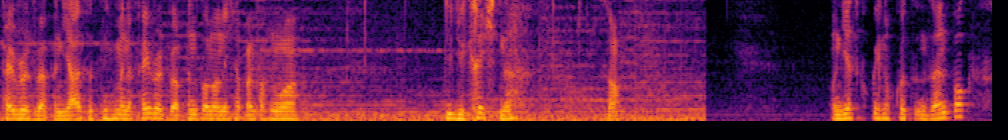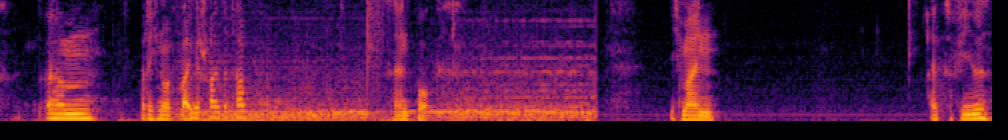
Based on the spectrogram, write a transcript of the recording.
Favorite Weapon. Ja, ist jetzt nicht meine Favorite Weapon, sondern ich habe einfach nur die gekriegt, ne? So. Und jetzt gucke ich noch kurz in Sandbox ähm, was ich neu freigeschaltet habe. Sandbox. Ich meine, allzu viel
